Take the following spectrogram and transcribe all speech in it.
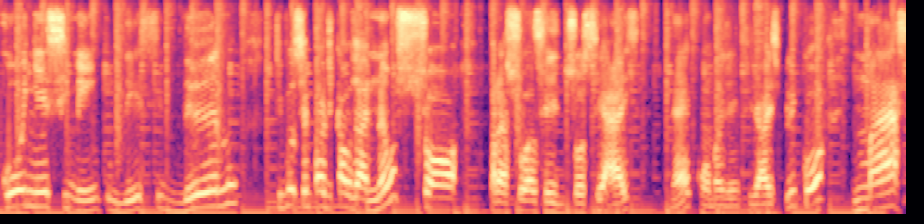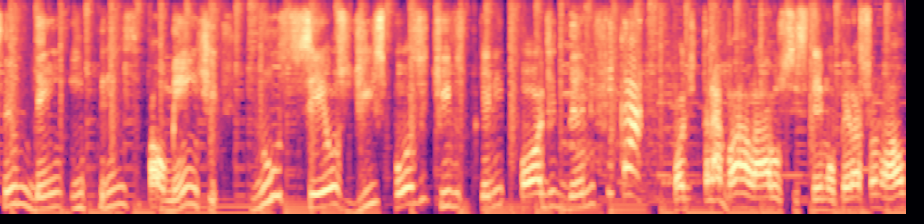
conhecimento desse dano que você pode causar não só para suas redes sociais, né, como a gente já explicou, mas também e principalmente nos seus dispositivos, porque ele pode danificar, pode travar lá o sistema operacional,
